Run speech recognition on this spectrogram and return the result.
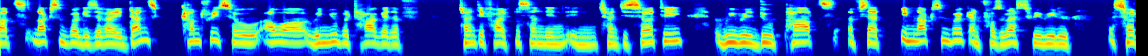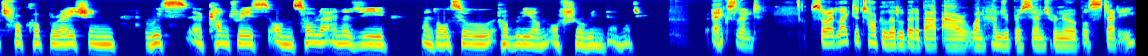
But Luxembourg is a very dense country, so our renewable target of 25% in, in 2030, we will do parts of that in Luxembourg, and for the rest, we will search for cooperation with uh, countries on solar energy and also probably on offshore wind energy. Excellent. So I'd like to talk a little bit about our 100% renewable study.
